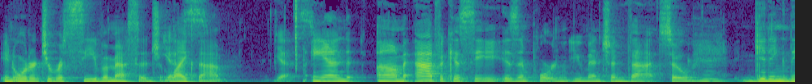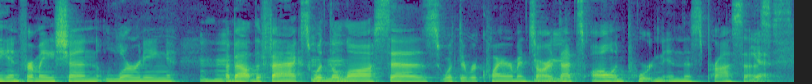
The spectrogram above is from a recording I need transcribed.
in order to receive a message Yes. like that. Yes. And um, advocacy is important. You mentioned that. So mm-hmm. getting the information learning mm-hmm. about the facts what the mm-hmm. law says what the requirements are that's all important in this process. Yes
